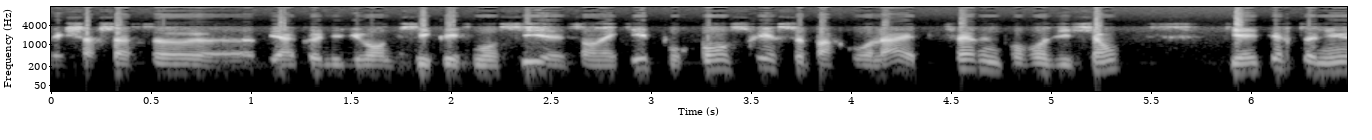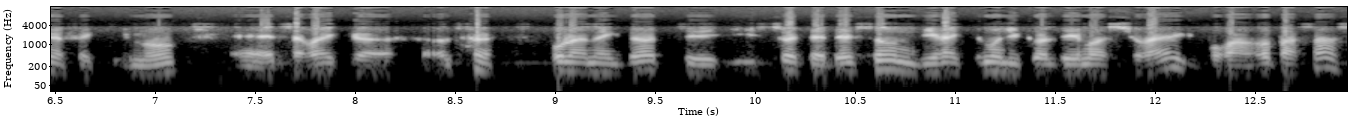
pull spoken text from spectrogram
Richard Chassot, euh, bien connu du monde du cyclisme aussi, et son équipe, pour construire ce parcours-là et faire une proposition qui a été retenue, effectivement. C'est vrai que Pour l'anecdote, ils souhaitaient descendre directement du col des Mosses sur Aigle pour un repassage,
